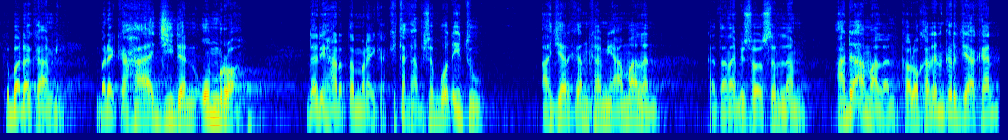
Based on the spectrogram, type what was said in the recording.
kepada kami. Mereka haji dan umrah dari harta mereka. Kita nggak bisa buat itu. Ajarkan kami amalan. Kata Nabi SAW, ada amalan. Kalau kalian kerjakan,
